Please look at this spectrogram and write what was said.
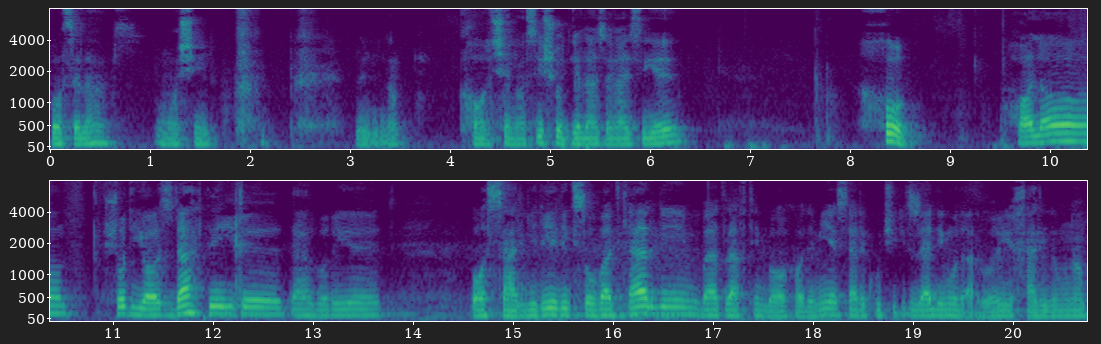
فاصله هست. ماشین. کارشناسی شد یه لحظه قضیه. خب حالا شد یازده دقیقه درباره با سرگیری لیگ صحبت کردیم بعد رفتیم به آکادمی سر کوچیک زدیم و درباره خریدمون هم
